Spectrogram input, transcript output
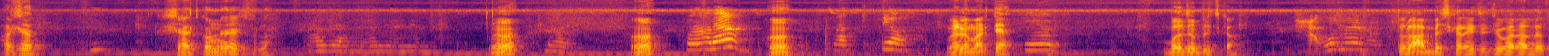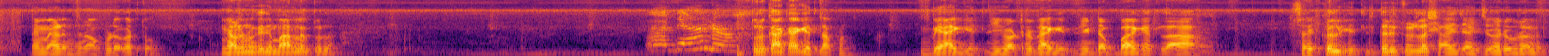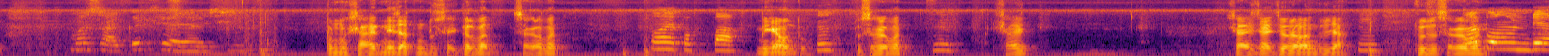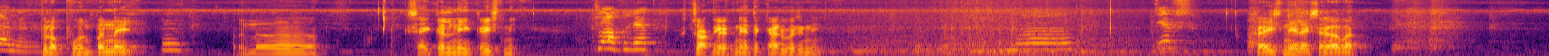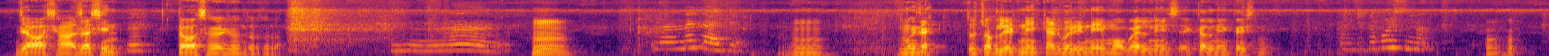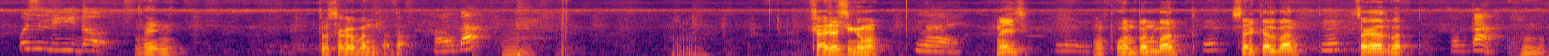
हर्षद शाळेत कोण जायचं तुला? हां? हां? हां? मॅडम मारत्या? बळजबरीच का? तुला अभ्यास करायचा जीवावर आलं. नाही मॅडमचं नाव पुढं करतो. मॅडमनं कधी मारलं तुला? तुला काय काय घेतलं आपण? बॅग घेतली वॉटर बॅग घेतली डब्बा घेतला. सायकल घेतली तरी तुला शाळेत जायचं येऊन आलं पण मग शाळेत नाही जात तू सायकल बंद सगळं बंद. पप्पा. मी काय म्हणतो तू सगळं बंद. शाळेत शाळेत जायचं जीवावर आलं ना तुझ्या तुझं सगळं बंद. तुला फोन पण नाही. आणि सायकल नाही काहीच नाही. चॉकलेट. चॉकलेट नाही तर कॅडबरी नाही. काहीच नाही लाईक सगळं पण. जेव्हा शाळा जाशील तेव्हा सगळं घेऊन जाऊ तुला. मग जाय तो चॉकलेट नाही कॅडबरी नाही मोबाईल नाही सायकल नाही काहीच नाही. नाही नाही. तो सगळं बंद आता. शाळा जाशील का मग? नाहीच? मग फोन पण बंद सायकल बंद सगळंच बंद. हम्म.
